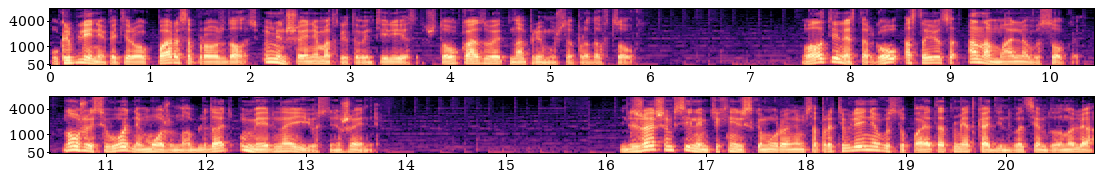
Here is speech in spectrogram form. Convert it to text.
Укрепление котировок пары сопровождалось уменьшением открытого интереса, что указывает на преимущество продавцов. Волатильность торгов остается аномально высокой, но уже сегодня можем наблюдать умеренное ее снижение. Ближайшим сильным техническим уровнем сопротивления выступает отметка 1.2720,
